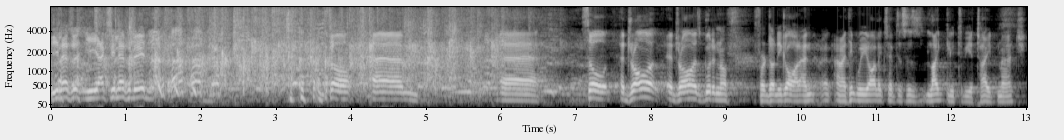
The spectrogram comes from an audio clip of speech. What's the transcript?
he let it, he actually let it in. so, um, uh, so a draw, a draw is good enough for Donegal, and and I think we all accept this is likely to be a tight match.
